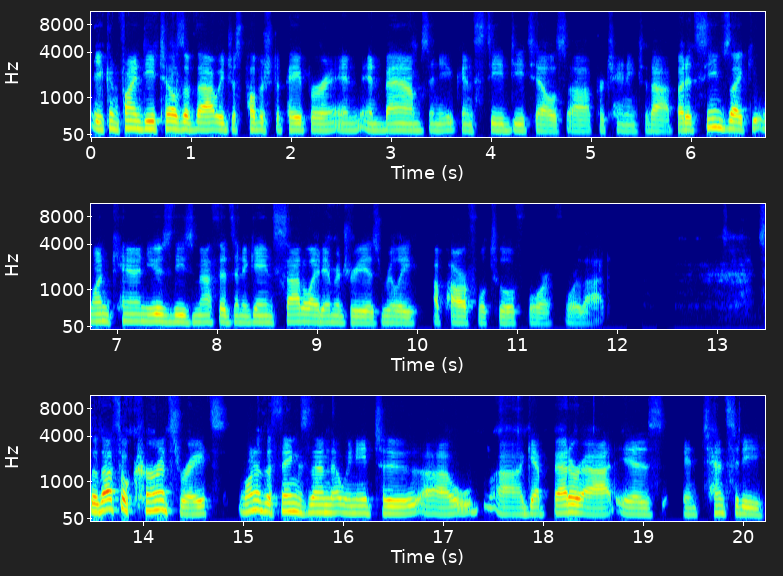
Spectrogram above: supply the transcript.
you can find details of that. We just published a paper in, in BAMS and you can see details uh, pertaining to that. But it seems like one can use these methods and again, satellite imagery is really a powerful tool for, for that. So that's occurrence rates. One of the things then that we need to uh, uh, get better at is intensity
